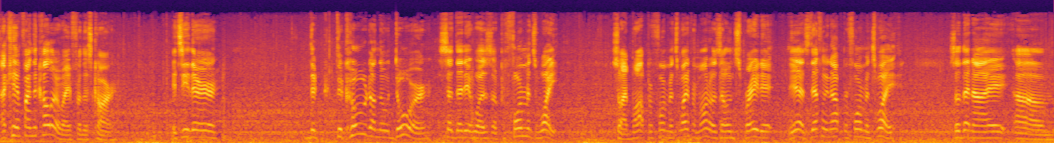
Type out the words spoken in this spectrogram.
I can't find the colorway for this car it's either the the code on the door said that it was a performance white so I bought performance white from AutoZone sprayed it. Yeah it's definitely not performance white so then I um,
